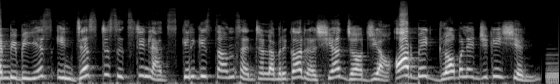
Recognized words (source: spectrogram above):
MBBS in just 16 lakhs. Kyrgyzstan, Central America, Russia, Georgia. Orbit Global Education.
